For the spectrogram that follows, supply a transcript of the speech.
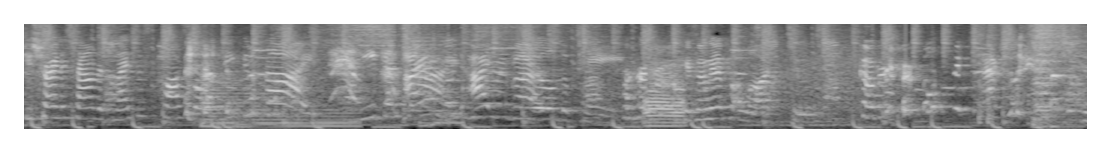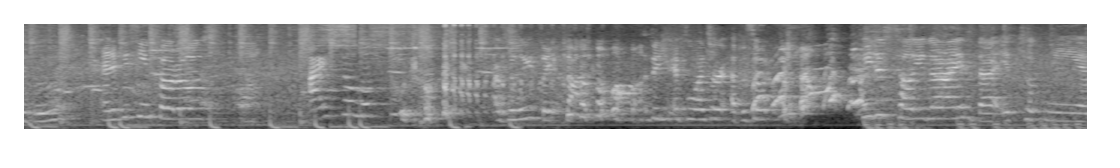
She's trying to sound as nice as possible. Deep inside. Deep inside. I feel the pain. For her, okay, so I'm gonna put a lot to cover her whole face. Actually, The boob. and if you've seen photos, I still look so good. I really think that the influencer episode. Let me just tell you guys that it took me uh,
